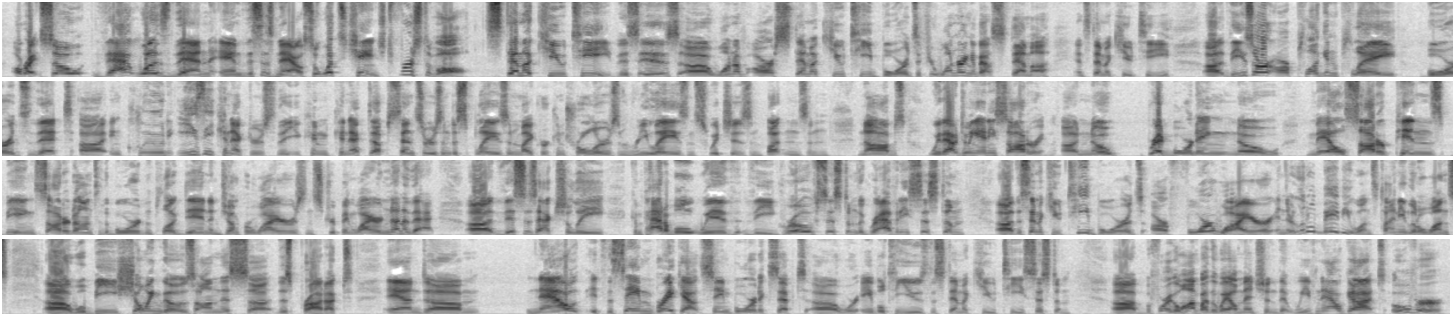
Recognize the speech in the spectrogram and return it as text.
All right, so that was then, and this is now. So what's changed? First of all, Stemma QT. This is uh, one of our Stemma QT boards. If you're wondering about Stemma and Stemma QT, uh, these are our plug-and-play boards that uh, include easy connectors so that you can connect up sensors and displays and microcontrollers and relays and switches and buttons and knobs without doing any soldering. Uh, no breadboarding, no male solder pins being soldered onto the board and plugged in, and jumper wires and stripping wire, none of that. Uh, this is actually compatible with the Grove system, the Gravity system. Uh, the StemmaQT boards are four wire, and they're little baby ones, tiny little ones. Uh, we'll be showing those on this, uh, this product. And um, now it's the same breakout, same board, except uh, we're able to use the Stemma QT system. Uh, before I go on, by the way, I'll mention that we've now got over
